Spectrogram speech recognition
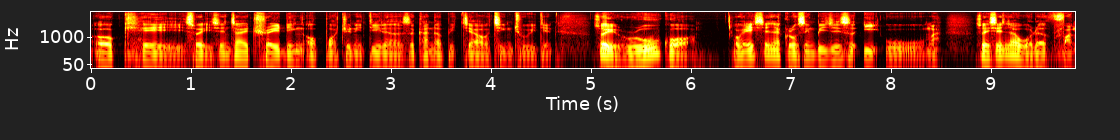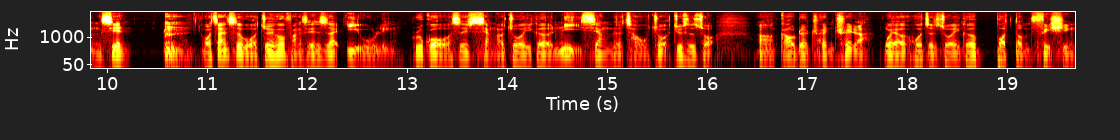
OK，所以现在 trading opportunity 呢是看得比较清楚一点。所以如果 OK，现在 closing BG 是一五五嘛，所以现在我的防线，我暂时我最后防线是在一五零。如果我是想要做一个逆向的操作，就是说啊高的 trend trade 啦，我要或者做一个 bottom fishing。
